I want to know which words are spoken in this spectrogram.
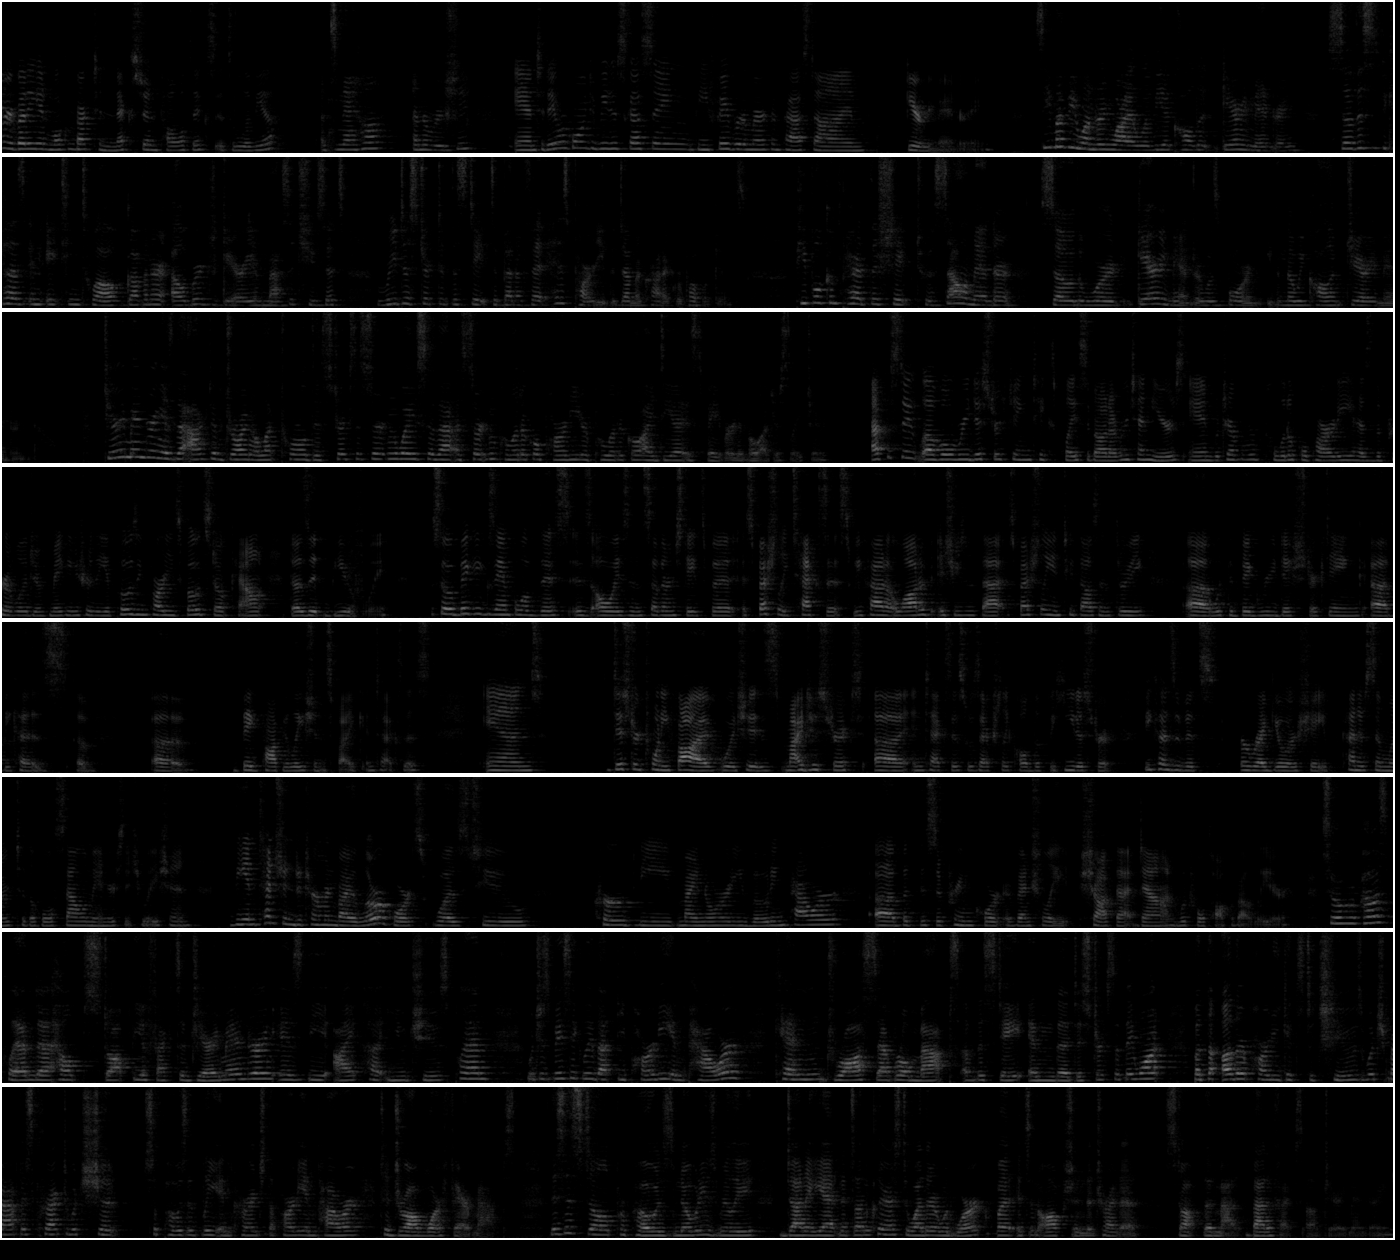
everybody, and welcome back to Next Gen Politics. It's Olivia, It's Neha and Arushi. and today we're going to be discussing the favorite American pastime, gerrymandering. So you might be wondering why Olivia called it gerrymandering. So this is because in 1812, Governor Elbridge Gerry of Massachusetts redistricted the state to benefit his party, the Democratic Republicans. People compared this shape to a salamander, so the word gerrymander was born, even though we call it gerrymandering now. Gerrymandering is the act of drawing electoral districts a certain way so that a certain political party or political idea is favored in the legislature. At the state level, redistricting takes place about every 10 years, and whichever political party has the privilege of making sure the opposing party's votes don't count does it beautifully. So, a big example of this is always in southern states, but especially Texas. We've had a lot of issues with that, especially in 2003 uh, with the big redistricting uh, because of a big population spike in Texas. And District 25, which is my district uh, in Texas, was actually called the Fajita Strip because of its irregular shape, kind of similar to the whole salamander situation. The intention determined by lower courts was to curb the minority voting power, uh, but the Supreme Court eventually shot that down, which we'll talk about later. So, a proposed plan to help stop the effects of gerrymandering is the I Cut You Choose plan, which is basically that the party in power can draw several maps of the state and the districts that they want, but the other party gets to choose which map is correct, which should supposedly encourage the party in power to draw more fair maps. This is still proposed, nobody's really done it yet, and it's unclear as to whether it would work, but it's an option to try to stop the bad effects of gerrymandering.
